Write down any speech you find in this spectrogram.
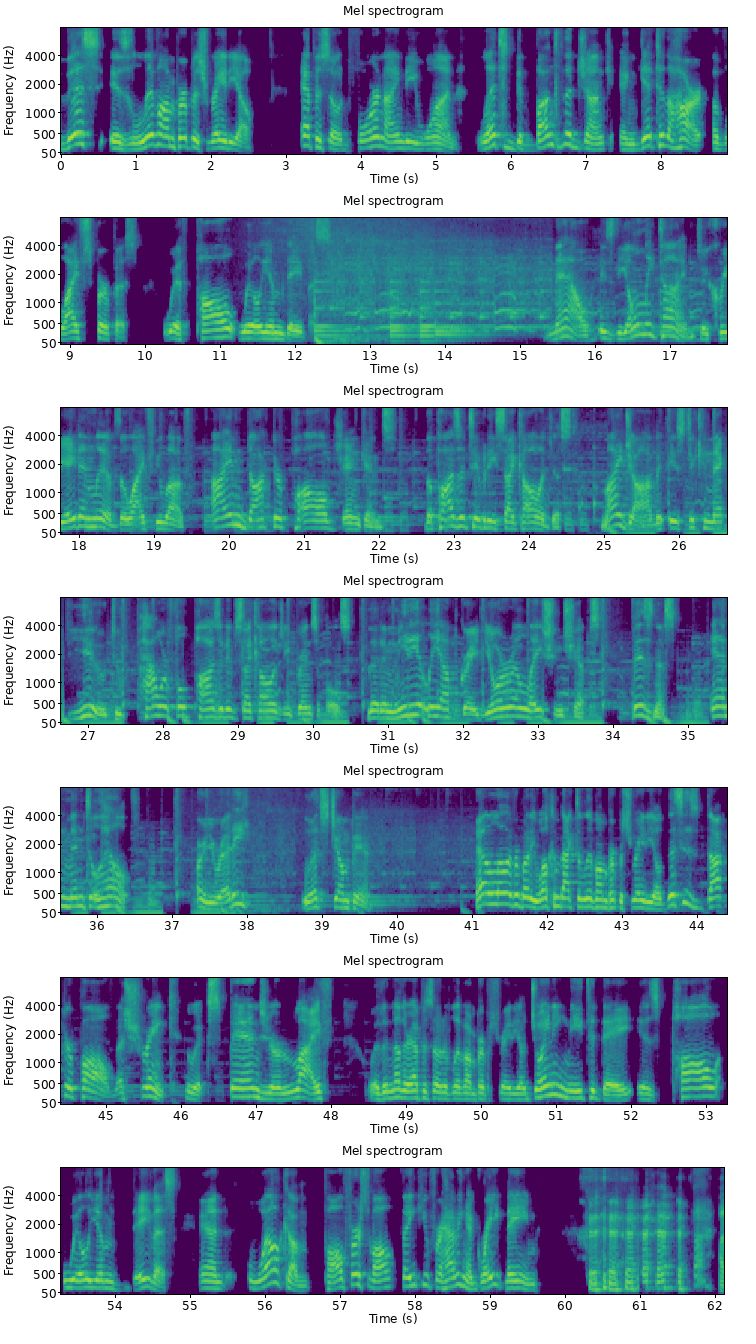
This is Live on Purpose Radio, episode 491. Let's debunk the junk and get to the heart of life's purpose with Paul William Davis. Now is the only time to create and live the life you love. I'm Dr. Paul Jenkins, the positivity psychologist. My job is to connect you to powerful positive psychology principles that immediately upgrade your relationships, business, and mental health. Are you ready? Let's jump in. Hello, everybody. Welcome back to Live on Purpose Radio. This is Dr. Paul, the shrink who expands your life with another episode of Live on Purpose Radio. Joining me today is Paul William Davis. And welcome, Paul. First of all, thank you for having a great name. and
